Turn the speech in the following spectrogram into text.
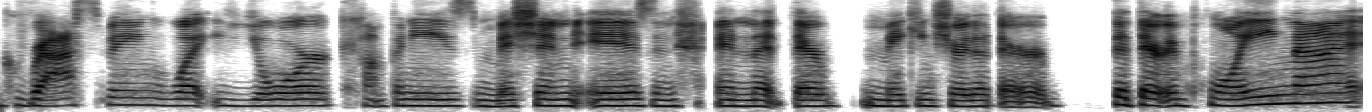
grasping what your company's mission is and and that they're making sure that they're that they're employing that?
